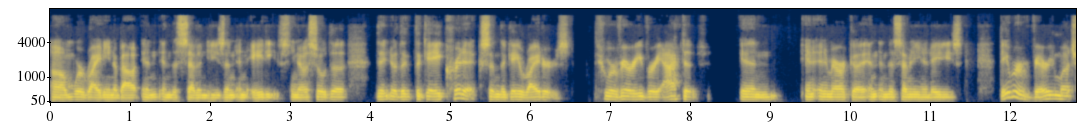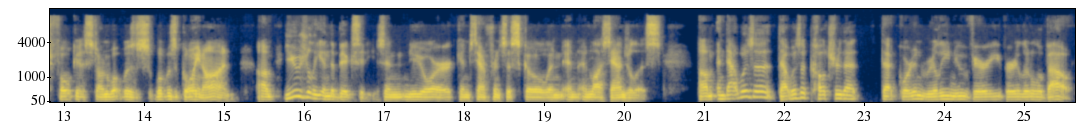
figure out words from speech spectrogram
um, were writing about in in the 70s and, and 80s. You know, so the the you know the, the gay critics and the gay writers who are very very active in in, in America in, in, the 70s and 80s, they were very much focused on what was what was going on, um, usually in the big cities, in New York and San Francisco and, and, and Los Angeles. Um, and that was a that was a culture that that Gordon really knew very, very little about.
